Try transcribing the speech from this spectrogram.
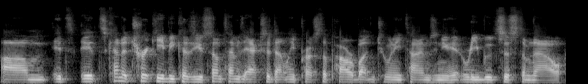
Um, it's it's kind of tricky because you sometimes accidentally press the power button too many times and you hit reboot system now.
